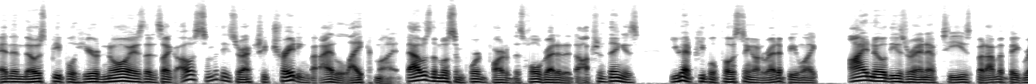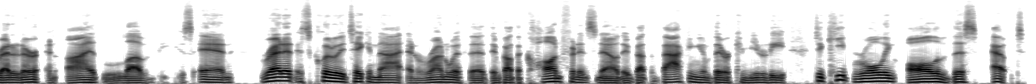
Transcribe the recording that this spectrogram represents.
And then those people hear noise that it's like, oh, some of these are actually trading, but I like mine. That was the most important part of this whole Reddit adoption thing is you had people posting on Reddit being like, I know these are NFTs, but I'm a big Redditor and I love these. And Reddit has clearly taken that and run with it. They've got the confidence now, they've got the backing of their community to keep rolling all of this out.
